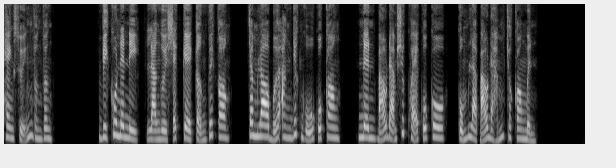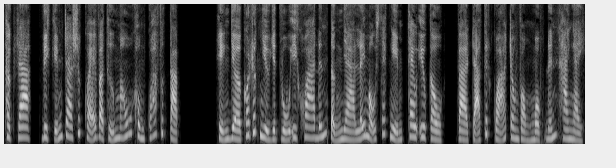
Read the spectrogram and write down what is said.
hen suyễn vân vân. Vì cô nanny là người sẽ kề cận với con, chăm lo bữa ăn giấc ngủ của con, nên bảo đảm sức khỏe của cô cũng là bảo đảm cho con mình. Thật ra, việc kiểm tra sức khỏe và thử máu không quá phức tạp. Hiện giờ có rất nhiều dịch vụ y khoa đến tận nhà lấy mẫu xét nghiệm theo yêu cầu và trả kết quả trong vòng 1 đến 2 ngày.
